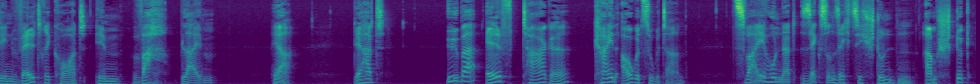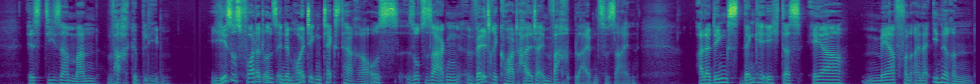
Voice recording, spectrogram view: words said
den Weltrekord im Wachbleiben. Ja, der hat über elf Tage kein Auge zugetan. 266 Stunden am Stück ist dieser Mann wach geblieben. Jesus fordert uns in dem heutigen Text heraus, sozusagen Weltrekordhalter im Wachbleiben zu sein. Allerdings denke ich, dass er mehr von einer inneren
